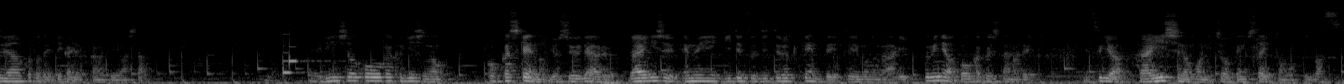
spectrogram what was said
え合うことで理解を深めていました。臨床工学技師の国家試験の予習である第2種 ME 技術実力検定というものがありそれには合格したので次は第1種の方に挑戦したいと思っています。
